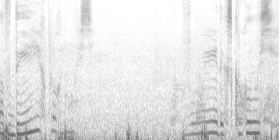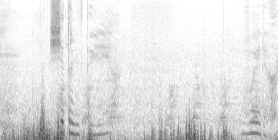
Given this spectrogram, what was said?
Вдих, прогнулись. Видих, скруглились. Ще три вдих. Видих.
